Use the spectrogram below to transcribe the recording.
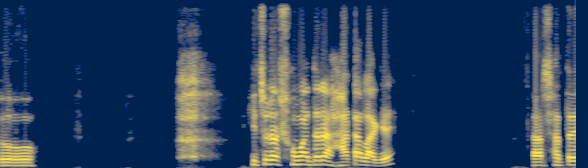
তো কিছুটা সময় ধরে হাঁটা লাগে। তার সাথে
